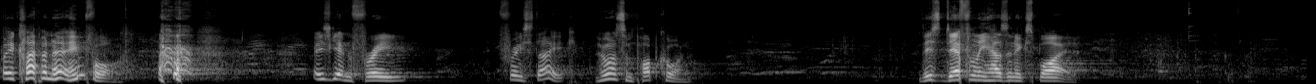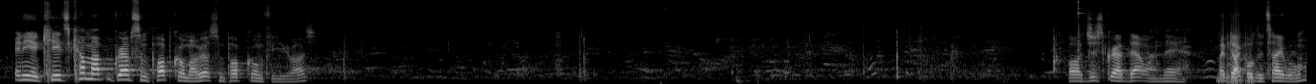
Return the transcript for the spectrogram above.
What are you clapping at him for? He's getting free, free steak. Who wants some popcorn? This definitely hasn't expired. Any of your kids, come up and grab some popcorn. I've got some popcorn for you guys. Oh, just grab that one there. Maybe don't pull the table.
